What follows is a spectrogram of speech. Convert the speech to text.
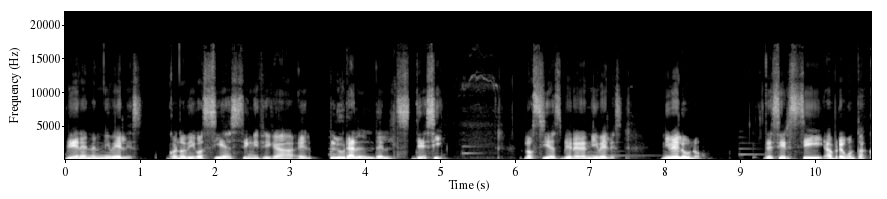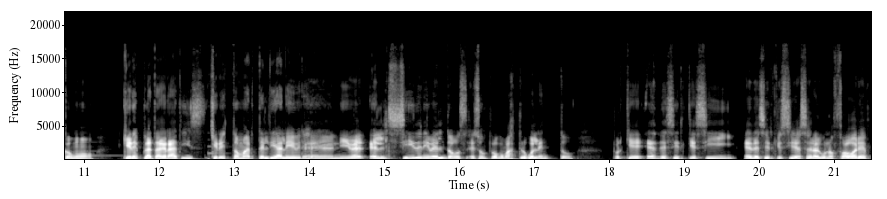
vienen en niveles. Cuando digo CIES significa el plural del, de sí. Los síes vienen en niveles. Nivel 1. Decir sí a preguntas como ¿Quieres plata gratis? ¿Quieres tomarte el día libre? El, nivel, el sí de nivel 2 es un poco más truculento porque es decir que sí, es decir que sí hacer algunos favores,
